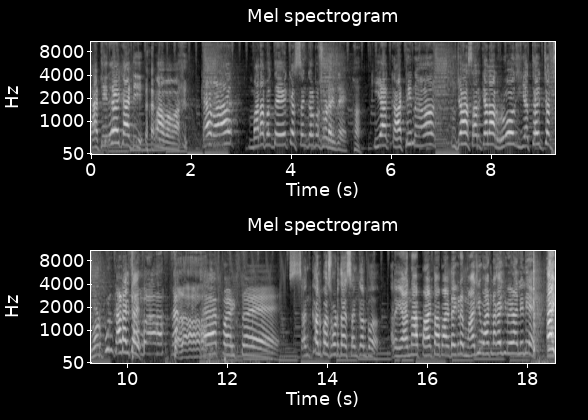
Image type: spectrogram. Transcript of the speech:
काठी रे काठी. वा वा वा. काय बाळा मला फक्त एकच संकल्प सोडायचा हा. आहे की या काठीनं तुझ्या सारख्याला रोज यथेच्छ झोडपून काढायचं आहे. बा, पळा. काय पळतोय. संकल्प सोडताय संकल्प. अरे यांना पालटा पालटा इकडे माझी वाट लागायची वेळ आलेली आहे. ऐ!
